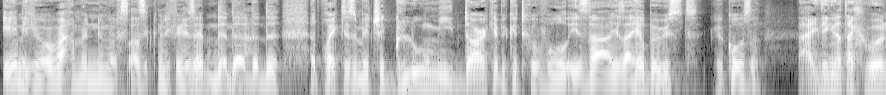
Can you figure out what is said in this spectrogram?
enige warme nummers, als ik me niet vergis. De, de, Ja. de, de- het project is een beetje gloomy, dark, heb ik het gevoel. Is dat, is dat heel bewust gekozen? Ja, ik denk dat dat gewoon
